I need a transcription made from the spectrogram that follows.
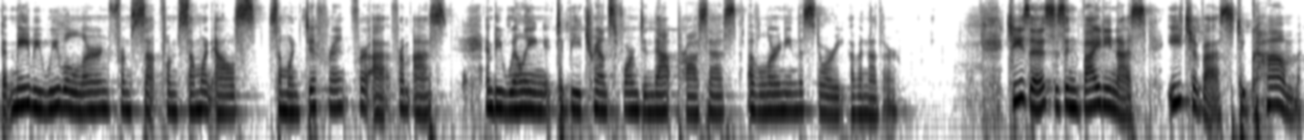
but maybe we will learn from, some, from someone else, someone different for, uh, from us, and be willing to be transformed in that process of learning the story of another. Jesus is inviting us, each of us, to come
